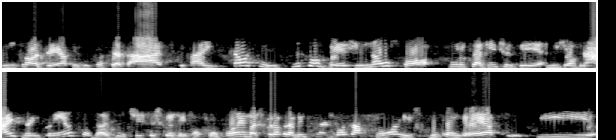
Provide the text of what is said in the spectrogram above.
um projeto de sociedade, de país. Então, assim, isso eu vejo não só por o que a gente vê nos jornais, na imprensa, das notícias que a gente acompanha, mas propriamente nas votações do Congresso, que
